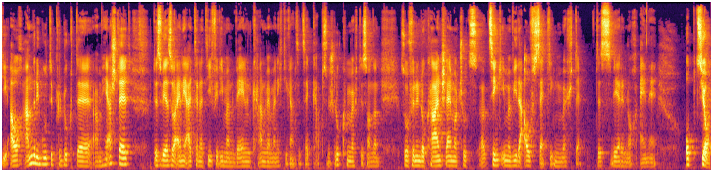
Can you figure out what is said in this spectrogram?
die auch andere gute Produkte ähm, herstellt. Das wäre so eine Alternative, die man wählen kann, wenn man nicht die ganze Zeit Kapseln schlucken möchte, sondern so für den lokalen Schleimhautschutz äh, Zink immer wieder aufsättigen möchte. Das wäre noch eine Option.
